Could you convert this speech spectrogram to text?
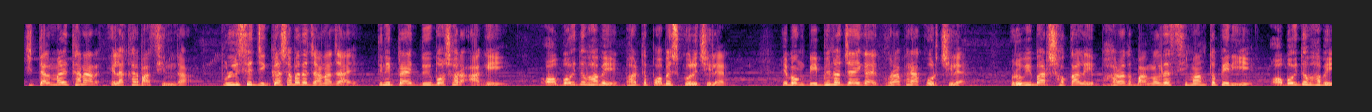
চিতালমারি থানার এলাকার বাসিন্দা। পুলিশের জিজ্ঞাসাবাদে জানা যায়, তিনি প্রায় দুই বছর আগে অবৈধভাবে ভারতে প্রবেশ করেছিলেন এবং বিভিন্ন জায়গায় ঘোরাফেরা করছিলেন। রবিবার সকালে ভারত বাংলাদেশ সীমান্ত পেরিয়ে অবৈধভাবে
